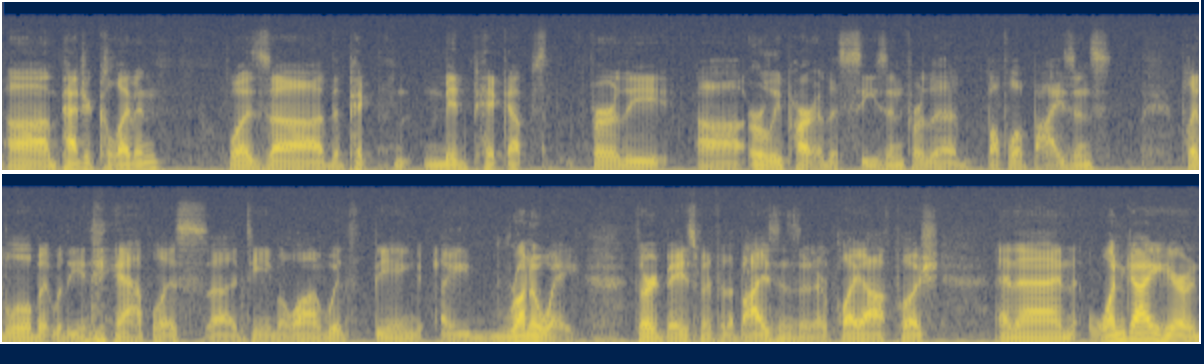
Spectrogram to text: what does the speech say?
Um, Patrick Kivlehan was uh, the pick mid pickups for the uh, early part of the season for the Buffalo Bisons. Played a little bit with the Indianapolis uh, team, along with being a runaway third baseman for the Bisons in their playoff push. And then one guy here,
